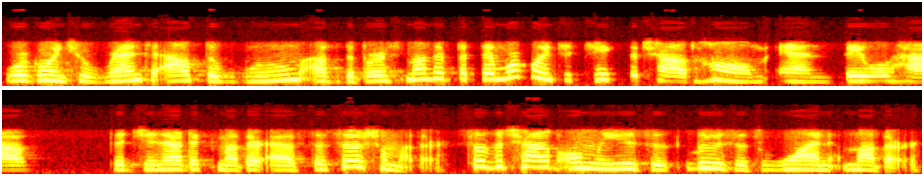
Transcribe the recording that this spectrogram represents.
We're going to rent out the womb of the birth mother, but then we're going to take the child home and they will have the genetic mother as the social mother. So the child only uses, loses one mother.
